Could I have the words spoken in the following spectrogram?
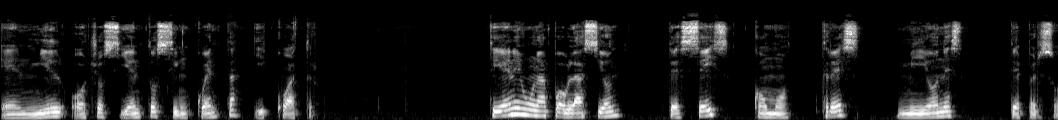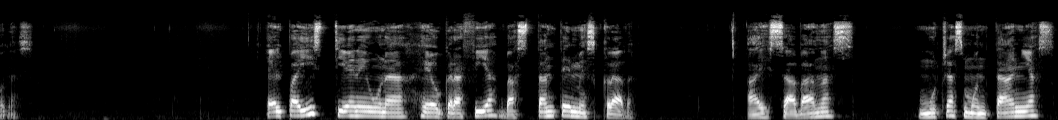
en 1854. Tiene una población de 6,3 millones de personas. El país tiene una geografía bastante mezclada. Hay sabanas, muchas montañas,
